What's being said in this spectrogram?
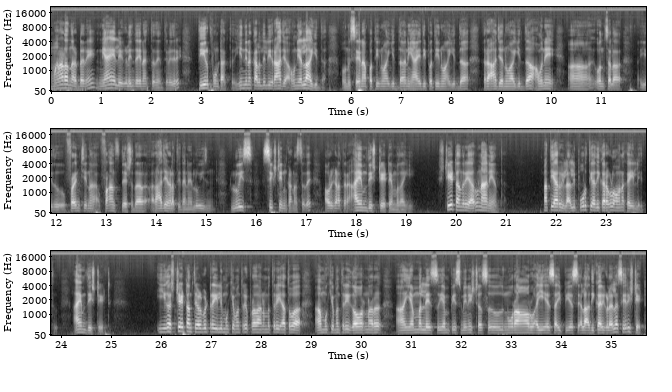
ಮರಣ ನಡನೆ ನ್ಯಾಯಾಲಯಗಳಿಂದ ಏನಾಗ್ತದೆ ಅಂತ ಹೇಳಿದರೆ ತೀರ್ಪು ಉಂಟಾಗ್ತದೆ. ಹಿಂದಿನ ಕಾಲದಲ್ಲಿ ರಾಜ ಅವನೆಲ್ಲ ಆಗಿದ್ದ. ಅವನು ಸೇನಾಪತಿನೂ ಆಗಿದ್ದ, ನ್ಯಾಯಾಧಿಪತಿನೂ ಆಗಿದ್ದ, ರಾಜನೂ ಆಗಿದ್ದ. ಅವನೇ ಒಂದು ಸಲ ಇದು ಫ್ರೆಂಚಿನ ಫ್ರಾನ್ಸ್ ದೇಶದ ರಾಜ ಹೇಳ್ತಿದ್ದಾನೆ ಲೂಯಿಸ್ ಲೂಯಿಸ್ ಸಿಕ್ಸ್ಟೀನ್ ಕಾಣಿಸ್ತದೆ. ಅವ್ರು ಹೇಳ್ತಾರೆ ಐ ಆಮ್ ದಿ ಸ್ಟೇಟ್ ಎಂಬುದಾಗಿ. ಸ್ಟೇಟ್ ಅಂದರೆ ಯಾರು? ನಾನೇ ಅಂತ. ಮತ್ತು ಯಾರೂ ಇಲ್ಲ. ಅಲ್ಲಿ ಪೂರ್ತಿ ಅಧಿಕಾರಗಳು ಅವನ ಕೈಯಲ್ಲಿ ಇತ್ತು. ಐ ಆಮ್ ದಿ ಸ್ಟೇಟ್ ಈಗ ಸ್ಟೇಟ್ ಅಂತ ಹೇಳಿಬಿಟ್ರೆ ಇಲ್ಲಿ ಮುಖ್ಯಮಂತ್ರಿ, ಪ್ರಧಾನಮಂತ್ರಿ ಅಥವಾ ಮುಖ್ಯಮಂತ್ರಿ, governor M L S M Ps ministers ನೂರಾರು I A S I P S ಎಲ್ಲ ಅಧಿಕಾರಿಗಳೆಲ್ಲ ಸೇರಿ ಸ್ಟೇಟ್.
